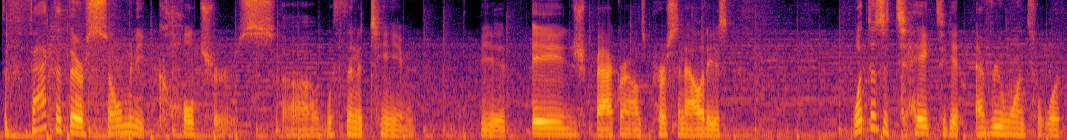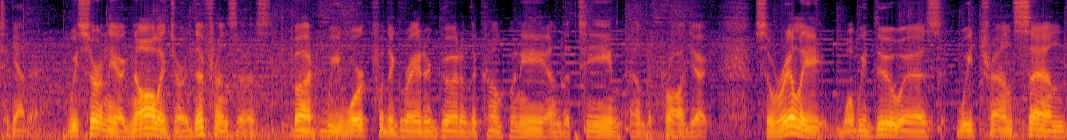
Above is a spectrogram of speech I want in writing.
The fact that there are so many cultures uh, within a team, be it age, backgrounds, personalities, what does it take to get everyone to work together? We certainly acknowledge our differences, but we work for the greater good of the company and the team and the project. So really what we do is we transcend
